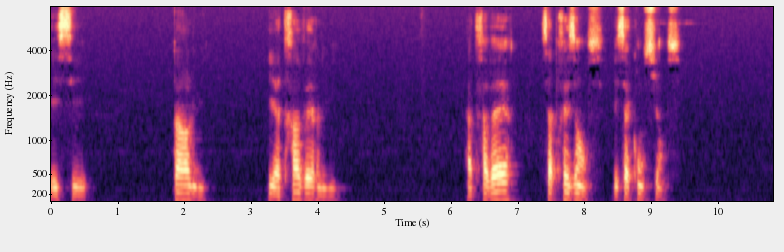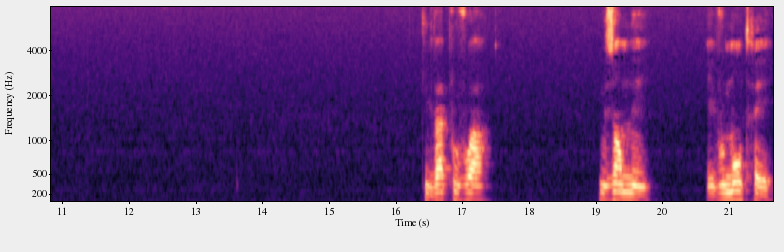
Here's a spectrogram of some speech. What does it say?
Et c'est par lui et à travers lui, à travers sa présence et sa conscience. qu'il va pouvoir vous emmener et vous montrer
